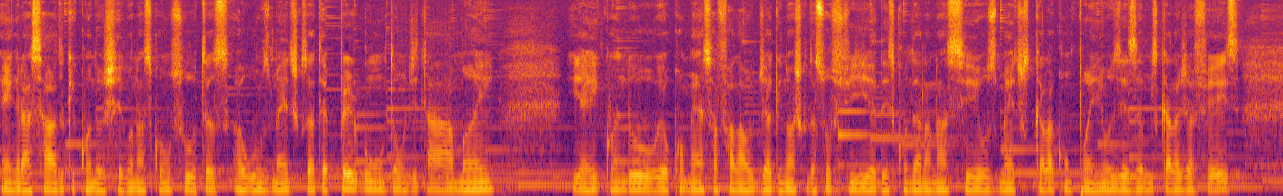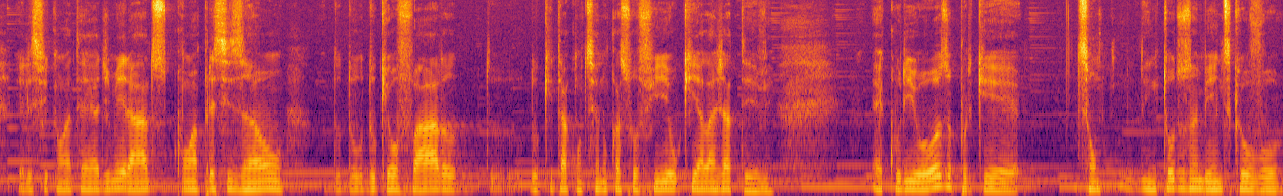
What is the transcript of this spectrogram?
É engraçado que quando eu chego nas consultas, alguns médicos até perguntam onde está a mãe. E aí quando eu começo a falar o diagnóstico da Sofia, desde quando ela nasceu, os médicos que ela acompanhou, os exames que ela já fez, eles ficam até admirados com a precisão do, do, do que eu falo, do, do que está acontecendo com a Sofia, o que ela já teve. É curioso porque são em todos os ambientes que eu vou,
